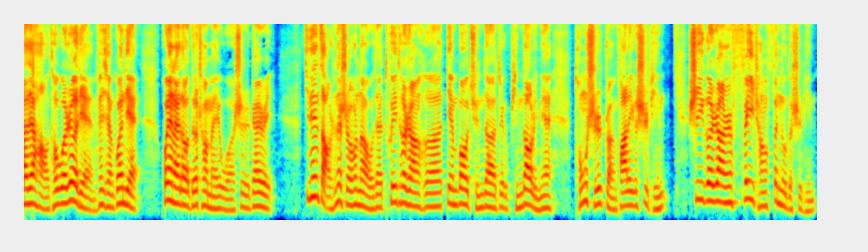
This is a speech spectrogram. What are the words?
大家好，透过热点分享观点，欢迎来到德传媒，我是 Gary。今天早晨的时候呢，我在推特上和电报群的这个频道里面同时转发了一个视频，是一个让人非常愤怒的视频。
